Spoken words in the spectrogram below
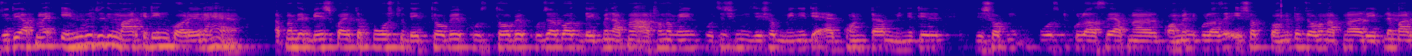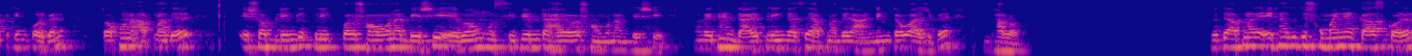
যদি আপনারা এইভাবে যদি মার্কেটিং করেন হ্যাঁ আপনাদের বেশ কয়েকটা পোস্ট দেখতে হবে, খুঁজতে হবে। খোঁজার পর দেখবেন আপনার আঠান্ন মিনিট পঁচিশ মিনিট যেসব মিনিটে এক ঘণ্টা মিনিটের যেসব পোস্টগুলো আছে, আপনার কমেন্টগুলো আছে এইসব কমেন্টে যখন আপনারা রিপ্লে মার্কেটিং করবেন, তখন আপনাদের এসব লিঙ্কে ক্লিক করার সম্ভাবনা বেশি এবং সিপিএমটা হাই হওয়ার সম্ভাবনা বেশি। কারণ এখানে ডাইরেক্ট লিঙ্ক আছে, আপনাদের আর্নিংটাও আসবে ভালো। যদি আপনারা এখানে যদি সময় নিয়ে কাজ করেন,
